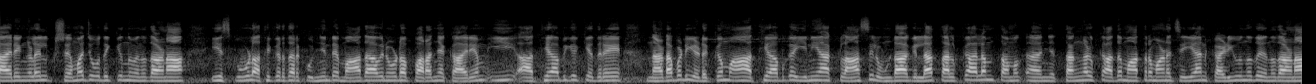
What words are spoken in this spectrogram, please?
കാര്യങ്ങളിൽ ക്ഷമ ചോദിക്കുന്നു എന്നതാണ് ഈ സ്കൂൾ അധികൃതർ കുഞ്ഞിന്റെ കുഞ്ഞിന്റെ മാതാവിനോട് പറഞ്ഞ കാര്യം ഈ അധ്യാപികയ്ക്കെതിരെ നടപടിയെടുക്കും. ആ അധ്യാപിക ഇനി ആ ക്ലാസ്സിൽ ഉണ്ടാകില്ല. തൽക്കാലം തങ്ങൾക്ക് അത് മാത്രമാണ് ചെയ്യാൻ കഴിയുന്നത് എന്നതാണ്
